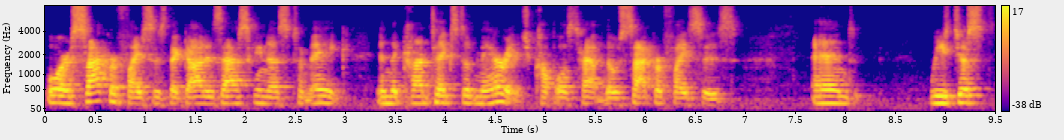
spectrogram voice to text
or sacrifices that God is asking us to make in the context of marriage. Couples have those sacrifices, and we just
